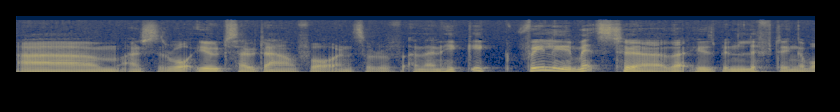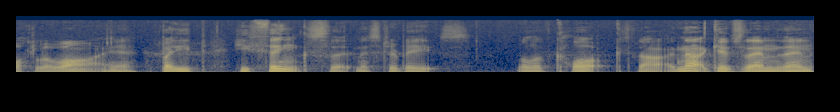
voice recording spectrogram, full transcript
um, and she says, "What you so down for?" And sort of, and then he, he freely admits to her that he's been lifting a bottle of wine. yeah, but he he thinks that Mr. Bates will have clocked that, and that gives them then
